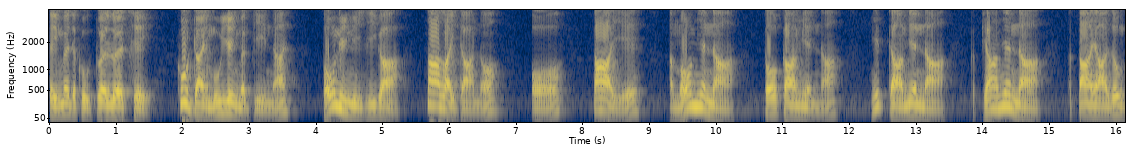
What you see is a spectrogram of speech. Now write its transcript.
အိမ်မက်တစ်ခုတွဲလွဲချိတ်ခုတိုင်မူရိပ်မပြေနိုင် ဘုံနီနီကြီးကလှလိုက်တာနော်ဩတားရဲ့အမောမျက်နာတောကမျက်နာမေတ္တာမျက်နာကြပြမျက်နာအตาရာဆုံး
